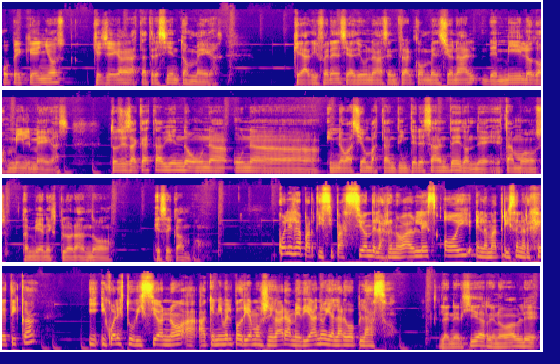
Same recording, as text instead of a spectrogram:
o pequeños que llegan hasta 300 megas, que a diferencia de una central convencional de 1000 o 2000 megas. Entonces acá está viendo una, una innovación bastante interesante donde estamos también explorando ese campo. ¿Cuál es la participación de las renovables hoy en la matriz energética? ¿Y, cuál es tu visión? ¿no? ¿A, qué nivel podríamos llegar a mediano y a largo plazo? La energía renovable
